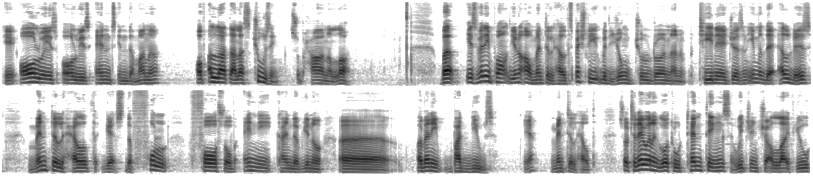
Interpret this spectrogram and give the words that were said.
it always, always ends in the manner of Allah Ta'ala's choosing. Subhanallah. But it's very important, you know, our mental health, especially with young children and teenagers and even the elders, mental health gets the full force of any kind of, you know, uh, of any bad news. Yeah, mental health. So today we're going to go through 10 things which inshallah if you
